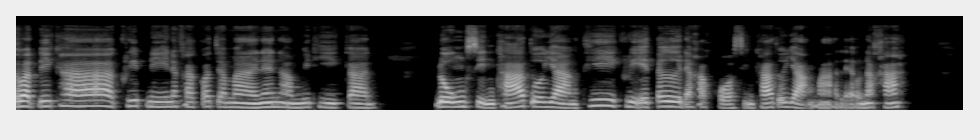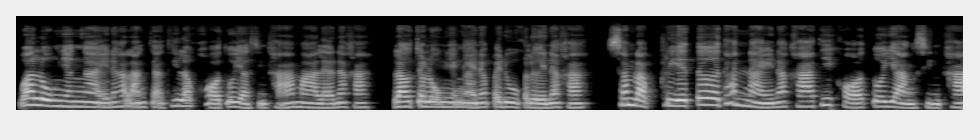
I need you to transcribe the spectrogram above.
สวัสดีค่ะ คลิปนี้นะคะก็จะมาแนะนำวิธีการลงสินค้าตัวอย่างที่ Creator นะคะขอสินค้าตัวอย่างมาแล้วนะคะ ว่าลงยังไงนะคะหลังจากที่เราขอตัวอย่างสินค้ามาแล้วนะคะ เราจะลงยังไงนะไปดูกันเลยนะคะสำหรับ Creator ท่านไหนนะคะที่ขอตัวอย่างสินค้า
